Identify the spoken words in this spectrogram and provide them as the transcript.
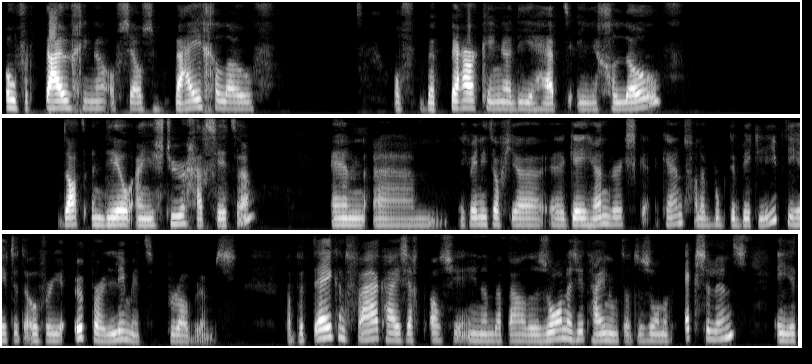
overtuigingen of zelfs bijgeloof of beperkingen die je hebt in je geloof. Dat een deel aan je stuur gaat zitten. En um, ik weet niet of je uh, Gay Hendricks kent van het boek The Big Leap. Die heeft het over je upper limit problems. Dat betekent vaak, hij zegt als je in een bepaalde zone zit, hij noemt dat de zone of excellence, en je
